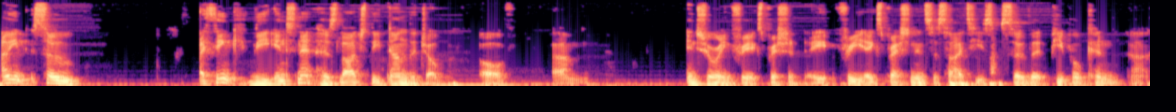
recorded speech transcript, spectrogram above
I mean, so I think the internet has largely done the job of um, ensuring free expression, free expression in societies, so that people can uh,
